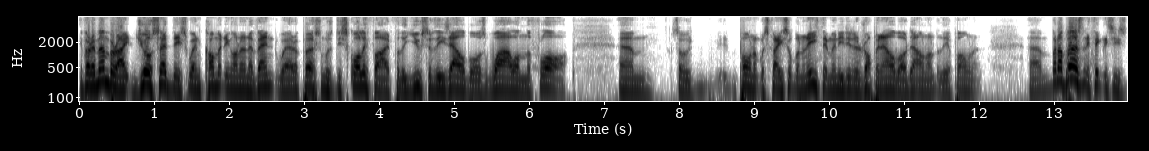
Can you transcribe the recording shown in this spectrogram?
If I remember right, Joe said this when commenting on an event where a person was disqualified for the use of these elbows while on the floor. Um, so his opponent was face up underneath him and he did a dropping elbow down onto the opponent. Um, but I personally think this is,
